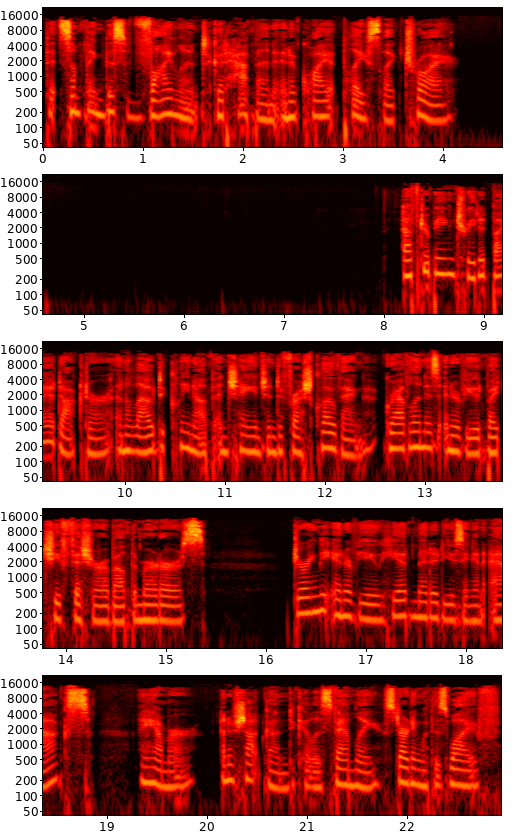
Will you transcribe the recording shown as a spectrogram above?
that something this violent could happen in a quiet place like Troy. After being treated by a doctor and allowed to clean up and change into fresh clothing, Gravlin is interviewed by Chief Fisher about the murders. During the interview, he admitted using an axe, a hammer, and a shotgun to kill his family, starting with his wife.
